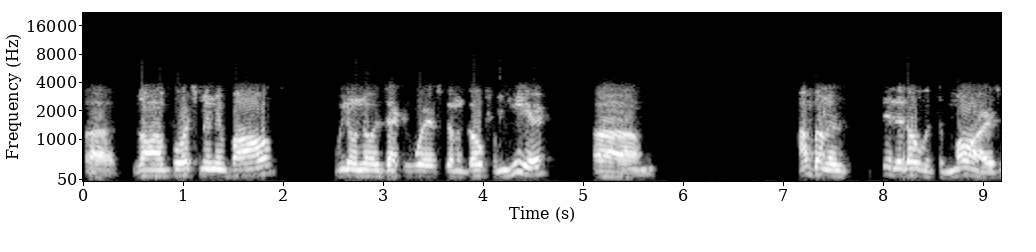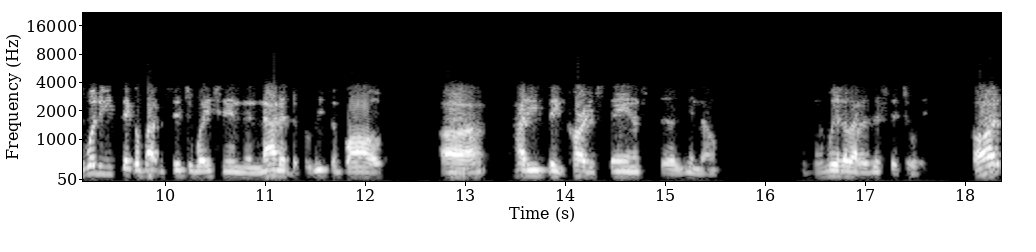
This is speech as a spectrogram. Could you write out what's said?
uh, law enforcement involved. We don't know exactly where it's going to go from here. Um, I'm going to send it over to Mars. What do you think about the situation? And now that the police involved, uh, how do you think Cardi stands to, you know, wiggle out of this situation? Cardi?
